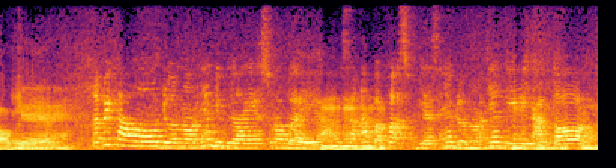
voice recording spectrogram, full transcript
Oke. Iya. Tapi kalau donornya di wilayah Surabaya, Hmm, misalnya hmm, Bapak biasanya donornya di Hmm, kantor, hmm.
